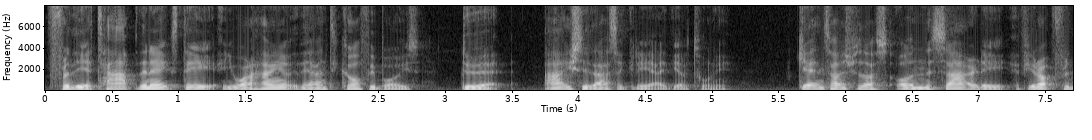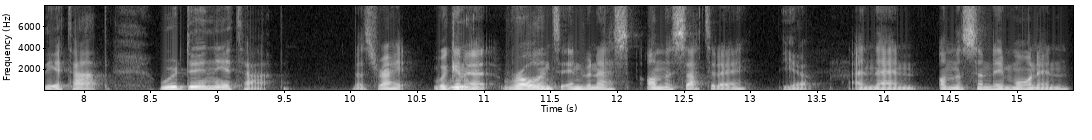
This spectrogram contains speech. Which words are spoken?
for the Etape the next day and you want to hang out with the anti coffee boys, do it. Actually, that's a great idea, Tony. Get in touch with us on the Saturday if you're up for the Etape. We're doing the Etape. That's right. We're gonna roll into Inverness on the Saturday, Yep. and then on the Sunday morning,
